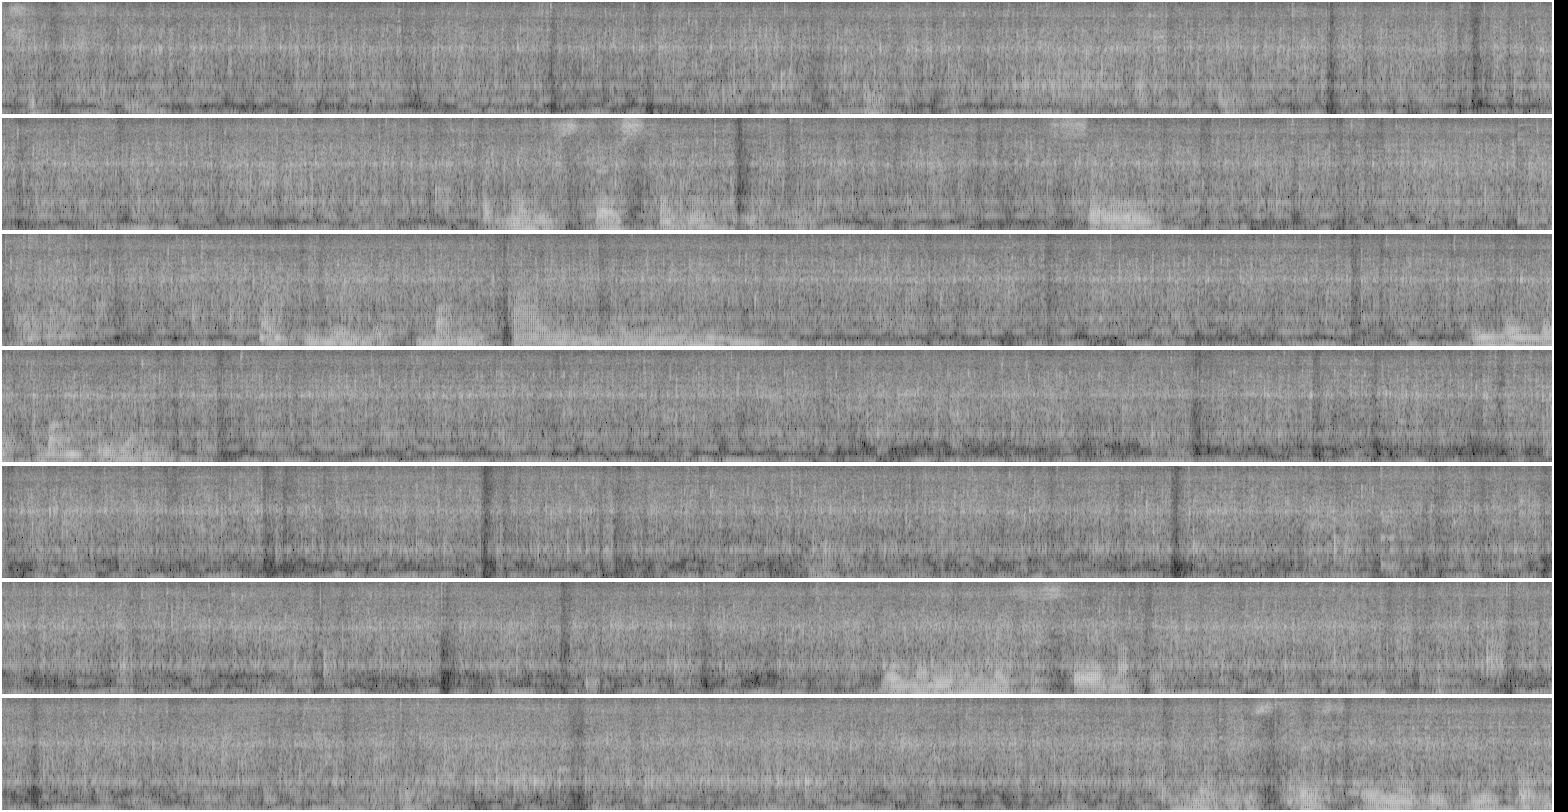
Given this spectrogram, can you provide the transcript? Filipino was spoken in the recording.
Pag nag-stress na gugutom. So, maglulukbang tayo ngayon. Maglulukbang ko yan. Ganyan lang may sistema ko. Pag may stress ay nagugutom.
